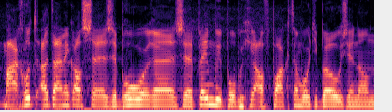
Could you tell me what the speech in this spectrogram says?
maar goed, uiteindelijk als zijn broer uh, zijn Playmobil poppetje afpakt, dan wordt hij boos. En dan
